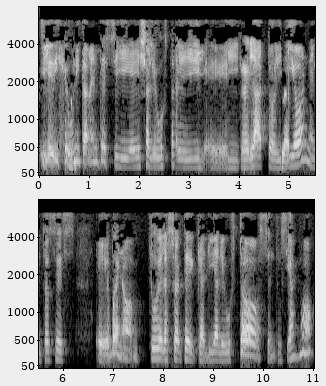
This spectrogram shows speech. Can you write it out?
y le dije únicamente si a ella le gusta el, relato, el guion, entonces, eh, bueno, tuve la suerte de que a ella le gustó, se entusiasmó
